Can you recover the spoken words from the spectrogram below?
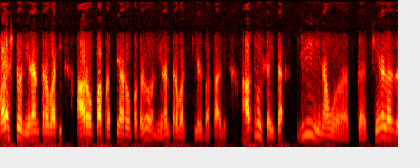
ಬಹಳಷ್ಟು ನಿರಂತರವಾಗಿ ಆರೋಪ ಪ್ರತ್ಯಾರೋಪಗಳು ನಿರಂತರವಾಗಿ ಕೇಳಿ ಬರ್ತಾ ಇವೆ. ಆದ್ರೂ ಸಹಿತ ಇಲ್ಲಿ ನಾವು ಕೇರಳದ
